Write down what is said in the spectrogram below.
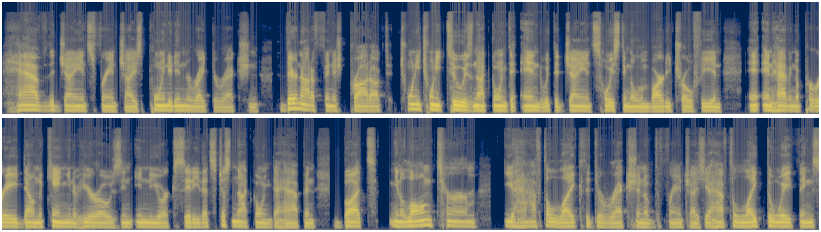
have the Giants franchise pointed in the right direction they're not a finished product. 2022 is not going to end with the Giants hoisting a Lombardi trophy and, and, and having a parade down the Canyon of Heroes in, in New York City. That's just not going to happen. But, you know, long term, you have to like the direction of the franchise. You have to like the way things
